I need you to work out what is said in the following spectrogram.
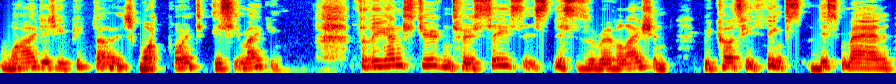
why did he pick those? What point is he making? For the young student who sees this, this is a revelation because he thinks this man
